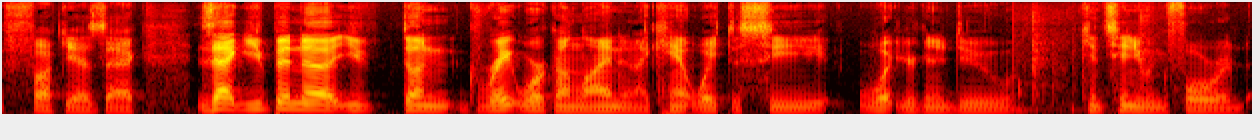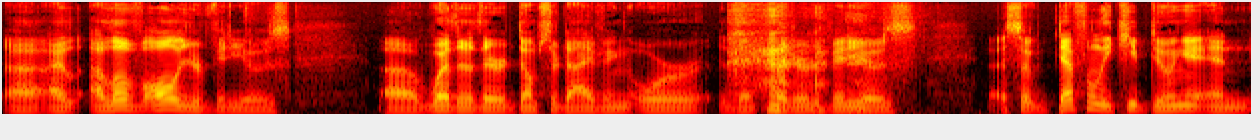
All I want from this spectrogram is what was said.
Fuck yeah, Zach. Zach, you've been uh, you've done great work online, and I can't wait to see what you're gonna do continuing forward. Uh, I I love all your videos, uh, whether they're dumpster diving or the predator videos. Uh, so definitely keep doing it, and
